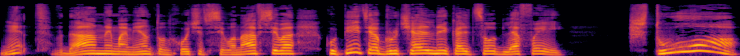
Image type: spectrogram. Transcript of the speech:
Нет, в данный момент он хочет всего-навсего купить обручальное кольцо для Фэй». «Что?»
